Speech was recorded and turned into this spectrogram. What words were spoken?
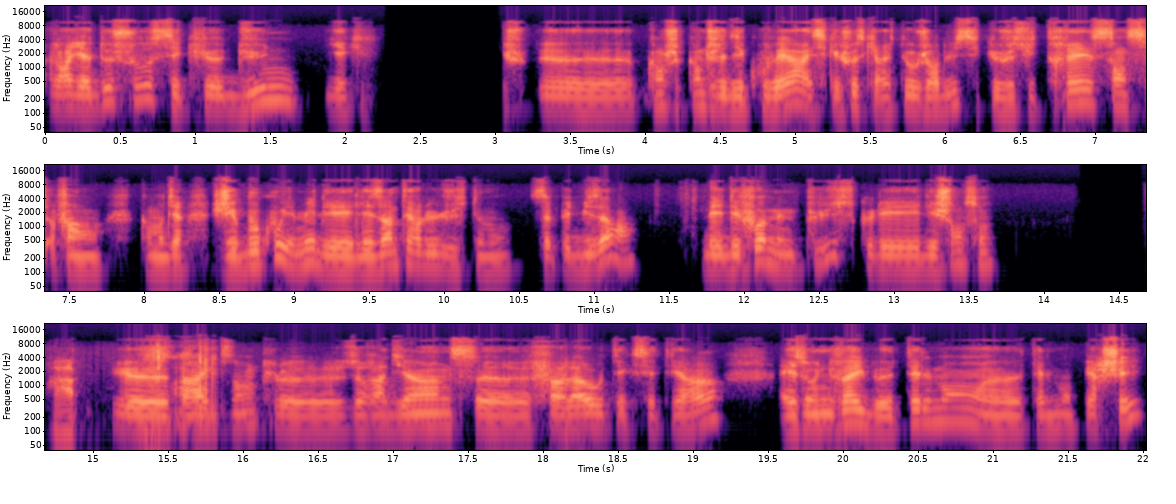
alors, il y a deux choses. C'est que d'une, il y a euh, quand je, quand je l'ai découvert, et c'est quelque chose qui est resté aujourd'hui, c'est que je suis très sensible. Enfin, comment dire, j'ai beaucoup aimé les, les, interludes, justement. Ça peut être bizarre, hein, mais des fois même plus que les, les chansons. Ah. Euh, par exemple, euh, The Radiance, Fallout, etc. Elles ont une vibe tellement, tellement perchée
